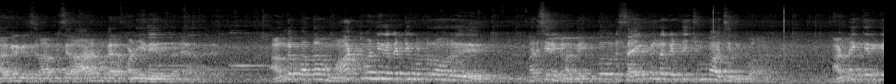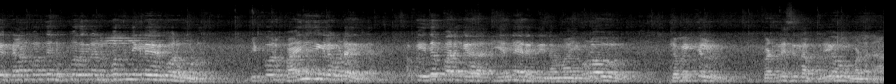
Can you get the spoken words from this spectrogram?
அக்ரிகல்ச்சர் ஆஃபீஸர் ஆரம்ப கால பணியில் இருந்த நேரத்தில். அங்கே பார்த்தா மாட்டு வண்டியில் கட்டி கொண்டுறோம் ஒரு மனுஷனுக்கலாங்க இப்போ ஒரு சைக்கிளில் கட்டி சும்மா வச்சுட்டு போகிறாங்க அன்னைக்கு இருக்க கிழங்கு வந்து முப்பது கிலோ முப்பத்தஞ்சு கிலோ இருக்கு ஒரு மூணு இப்போ ஒரு பதினஞ்சு கிலோ கூட இல்லை. அப்போ இதை பாருங்க என்ன இருக்குது நம்ம இவ்வளோ கெமிக்கல் ஃபர்டிலைசர்லாம் பிரயோகம் பண்ணினா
